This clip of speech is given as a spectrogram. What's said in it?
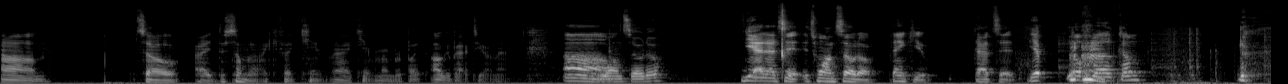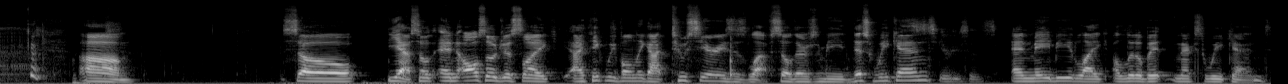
Um, so I there's someone I, I can't I can't remember, but I'll get back to you on that. Um, Juan Soto. yeah, that's it. It's Juan Soto. Thank you. That's it. Yep. You're welcome. Um. So yeah. So and also just like I think we've only got two series left. So there's gonna be this weekend Series. and maybe like a little bit next weekend.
